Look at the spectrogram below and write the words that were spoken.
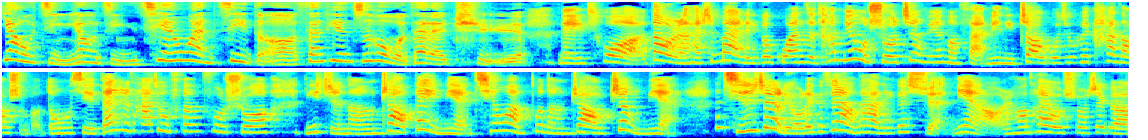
要紧要紧，千万记得哦，三天之后我再来取。没错，道人还是卖了一个关子，他没有说正面和反面你照过就会看到什么东西，但是他就吩咐说你只能照背面，千万不能照正面。那其实这个留了一个非常大的一个悬念啊。然后他又说这个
